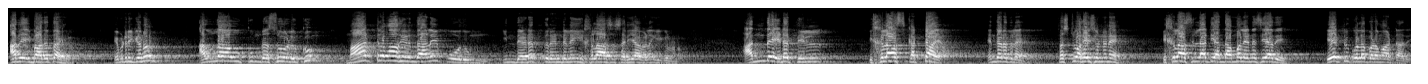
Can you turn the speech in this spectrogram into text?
அது இபாதத்தாகிடும் எப்படி இருக்கணும்? அல்லாவுக்கும் ரசூலுக்கும் மாற்றமாக இருந்தாலே போதும். இந்த இடத்து ரெண்டுலையும் இஹ்லாஸ் சரியா விளங்கிக்கணும் அந்த இடத்தில் இஹ்லாஸ் கட்டாயம். எந்த இடத்துல? ஃபர்ஸ்ட் வகை சொன்னனே. இஹ்லாஸ் இல்லாட்டி அந்த அம்மல் என்ன செய்யாது? ஏற்றுக்கொள்ளப்பட மாட்டாது.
